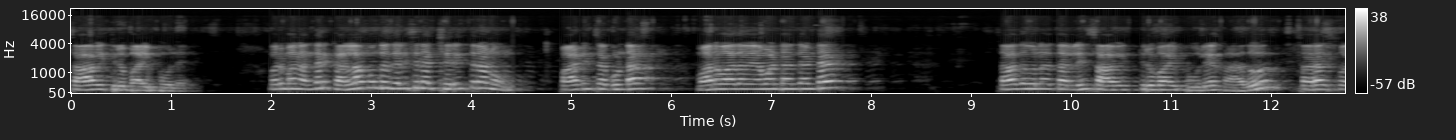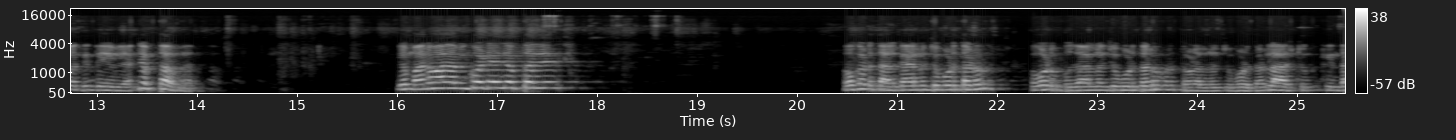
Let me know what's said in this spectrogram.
సావిత్రిబాయి పూలే. మరి మనందరి కళ్ళ ముందు తెలిసిన చరిత్రను పాటించకుండా మనవాదం ఏమంటుందంటే చదువుల తల్లి సావిత్రిబాయి పూలే కాదు సరస్వతి దేవి అని చెప్తా ఉన్నారు. ఇక మనవాదం ఇంకోటి ఏం చెప్తుంది? ఒకడు తలకాయల నుంచి పుడతాడు ఒకడు భుజాల నుంచి పుడతాడు ఒకడు తోడల నుంచి పుడతాడు లాస్ట్ కింద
